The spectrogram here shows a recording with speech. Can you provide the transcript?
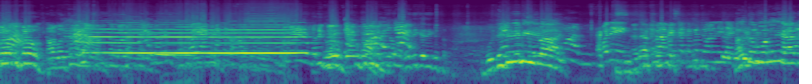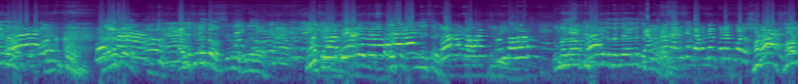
করো করো আর বলতে না ওই একসাথে এদিক করো এদিকে এদিকে তো বুঝেছিলি ভাই খালি তো বললি হ্যাঁ দিলাম আগে শুনে তো সেটা তো ঘুরে দাঁড়াও তোমরা যারা পিছনে যেতে চাইলে যেতে পারো জানিস তেমন ভাবে প্রণাম করো ছড়া সর্ব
